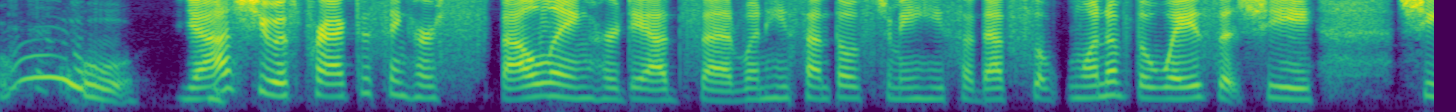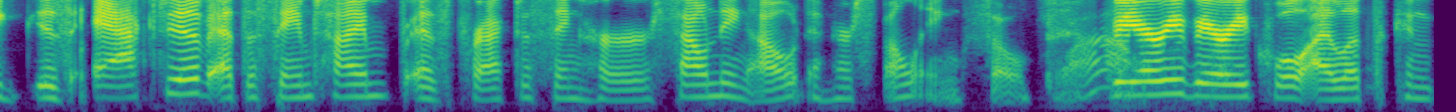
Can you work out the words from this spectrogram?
Ooh. Yeah, she was practicing her spelling. Her dad said when he sent those to me, he said that's one of the ways that she she is active at the same time as practicing her sounding out and her spelling. So wow. very very cool. I let can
